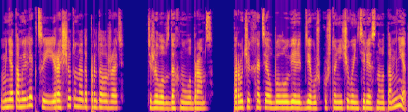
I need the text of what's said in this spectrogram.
У меня там и лекции, и расчеты надо продолжать». Тяжело вздохнула Брамс. Поручик хотел было уверить девушку, что ничего интересного там нет.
